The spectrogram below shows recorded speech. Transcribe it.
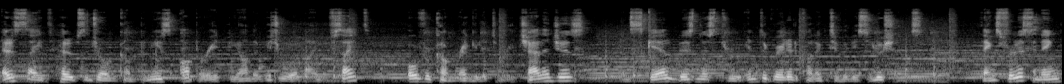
Elsight helps drone companies operate beyond the visual line of sight, overcome regulatory challenges, and scale business through integrated connectivity solutions. Thanks for listening,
